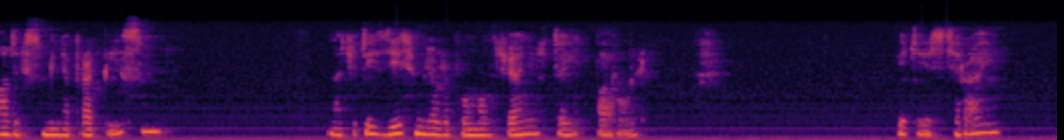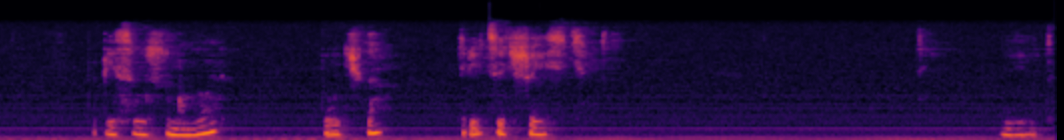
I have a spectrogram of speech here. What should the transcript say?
адрес у меня прописан. Значит, и здесь у меня уже по умолчанию стоит пароль. Это я стираю. Прописываю сумму 0.36. Вот.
